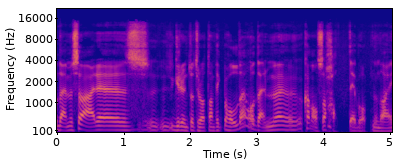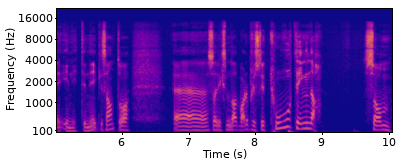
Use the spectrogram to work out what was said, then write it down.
Og Dermed så er det grunn til å tro at han fikk beholde det, og dermed kan han også ha hatt det våpenet da i 99. ikke sant? Og, uh, så liksom da var det plutselig to ting da, som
